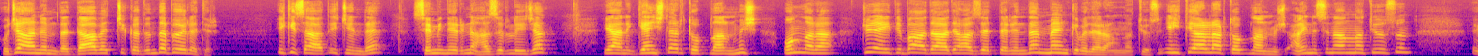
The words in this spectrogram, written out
Hoca hanım da davetçi kadın da böyledir. İki saat içinde seminerini hazırlayacak. Yani gençler toplanmış, onlara Cüneydi Bağdadi Hazretlerinden menkıbeler anlatıyorsun. İhtiyarlar toplanmış, aynısını anlatıyorsun. Ee,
